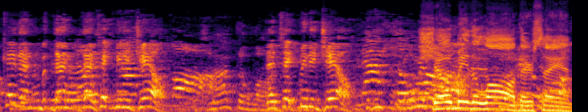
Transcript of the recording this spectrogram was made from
Okay, then then then take me to jail. It's not the law. Then take me to jail. Show me the law, they're saying.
